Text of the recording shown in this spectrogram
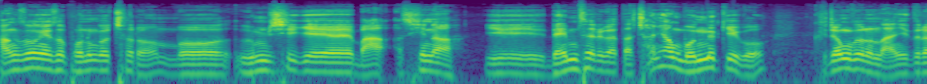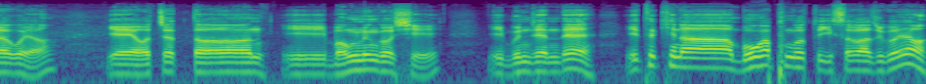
방송에서 보는 것처럼 뭐 음식의 맛이나 이 냄새를 갖다 전혀 못 느끼고 그 정도는 아니더라고요. 예, 어쨌든 이 먹는 것이 이 문제인데 이 특히나 목 아픈 것도 있어가지고요.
